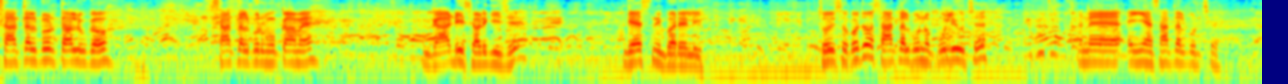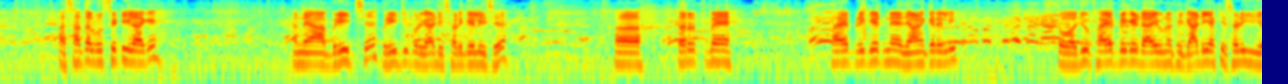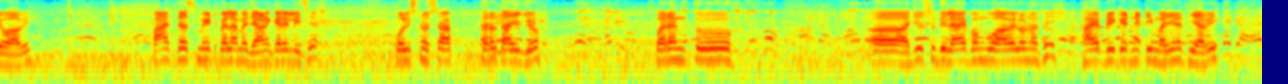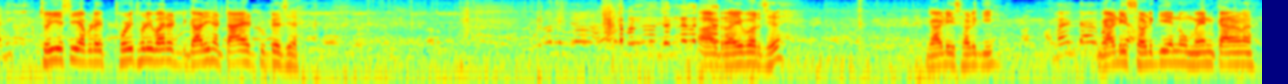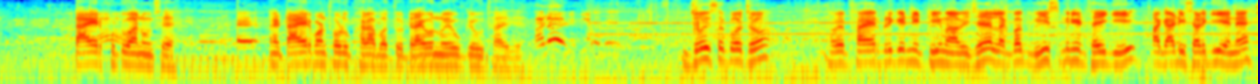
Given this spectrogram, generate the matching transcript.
સાંતલપુર તાલુકો. સાંતલપુર મુકામે ગાડી સળગી છે. ગેસની ભરેલી. જોઈ શકો છો, સાંતલપુરનું પુલિયું છે અને અહીંયા સાંતલપુર છે. આ સાંતલપુર સિટી લાગે. અને આ બ્રિજ છે બ્રિજ ઉપર ગાડી સળગેલી છે. તરત મેં ફાયર બ્રિગેડને જાણ કરેલી. તો હજુ ફાયર બ્રિગેડ આવ્યું નથી. ગાડી આખી સળી જવા આવી. પાંચ દસ મિનિટ પહેલાં મેં જાણ કરેલી છે. પોલીસનો સ્ટાફ તરત આવી ગયો. પરંતુ હજુ સુધી લાઈવ બંબો આવેલો નથી. ફાયર બ્રિગેડની ટીમ હજી નથી આવી. જોઈએ છીએ આપણે થોડી થોડી વારે ગાડીના ટાયર તૂટે છે. આ ડ્રાઈવર છે. ગાડી સળગી. ગાડી સળગી એનું મેઇન કારણ ટાયર ફૂટવાનું છે. અને ટાયર પણ થોડું ખરાબ હતું. ડ્રાઈવરનું એવું કેવું થાય છે. જોઈ શકો છો હવે ફાયર બ્રિગેડની ટીમ આવી છે. લગભગ વીસ મિનિટ થઈ ગઈ. આ ગાડી સળગી એને.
